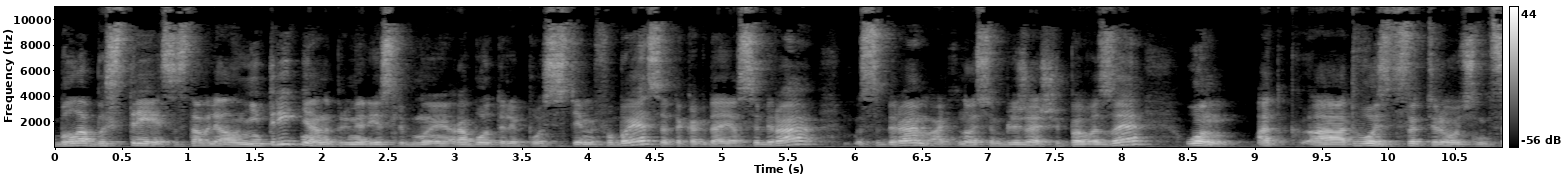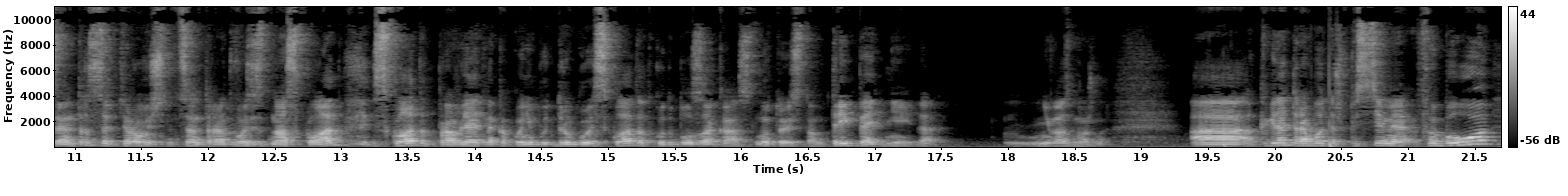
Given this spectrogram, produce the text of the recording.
была быстрее, составляла не три дня, например, если бы мы работали по системе ФБС, это когда я собираю, собираем, относим ближайший ПВЗ, он от, отвозит в сортировочный центр, сортировочный центр отвозит на склад, склад отправляет на какой-нибудь другой склад, откуда был заказ. Ну, то есть там 3-5 дней, да, невозможно. А когда ты работаешь по системе ФБО,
